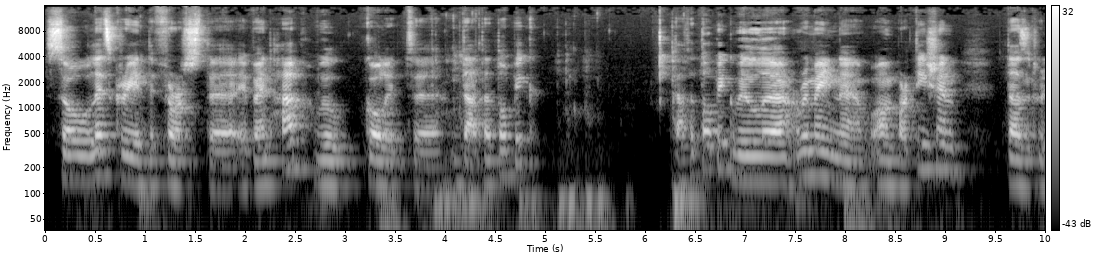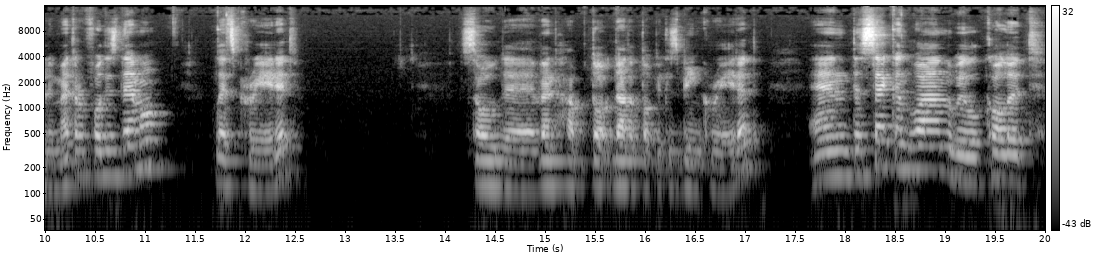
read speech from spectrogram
So let's create the first uh, event hub. We'll call it uh, data topic. Data topic will uh, remain uh, on partition. Doesn't really matter for this demo. Let's create it. So the event hub to data topic is being created. And the second one, we'll call it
